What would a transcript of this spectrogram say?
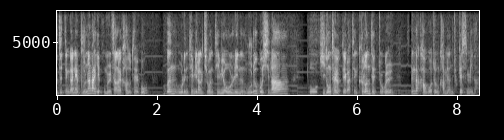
어쨌든 간에 무난하게 고물상을 가도 되고 혹은 오른템이랑 지원템이 어울리는 우르곳이나 뭐 기동 타격대 같은 그런 덱 쪽을 생각하고 좀 가면 좋겠습니다.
